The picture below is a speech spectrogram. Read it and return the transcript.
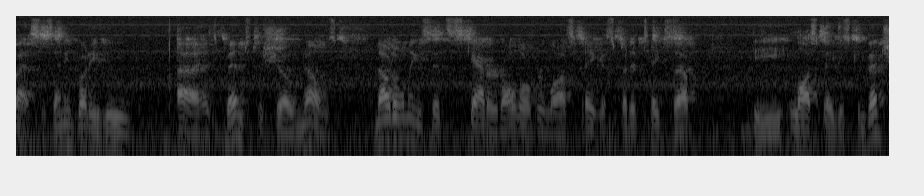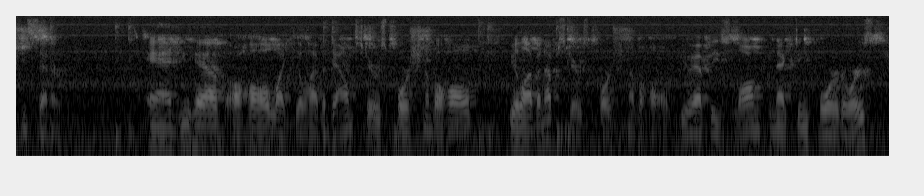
US. As anybody who uh, has been to the show knows, not only is it scattered all over Las Vegas, but it takes up the Las Vegas Convention Center. And you have a hall like you'll have a downstairs portion of a hall you'll have an upstairs portion of a hall. You have these long connecting corridors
